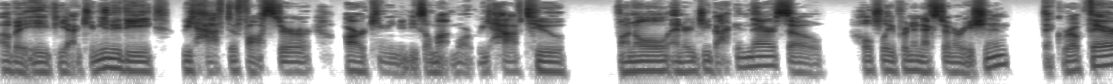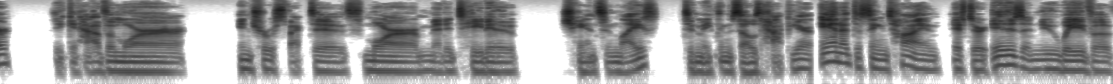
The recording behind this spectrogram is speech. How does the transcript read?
of an API community, we have to foster our communities a lot more. We have to funnel energy back in there. So hopefully for the next generation, that grew up there, they can have a more introspective, more meditative chance in life to make themselves happier. And at the same time, if there is a new wave of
